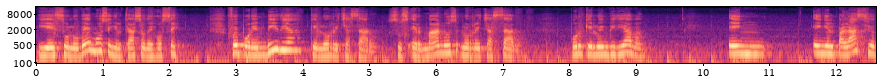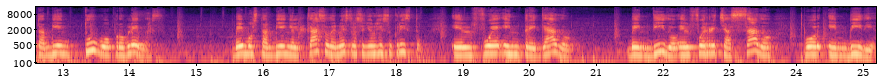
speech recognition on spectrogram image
Y eso lo vemos en el caso de José. Fue por envidia que lo rechazaron. Sus hermanos lo rechazaron porque lo envidiaban. En, el palacio también tuvo problemas. Vemos también el caso de nuestro Señor Jesucristo. Él fue entregado, vendido, él fue rechazado por envidia.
